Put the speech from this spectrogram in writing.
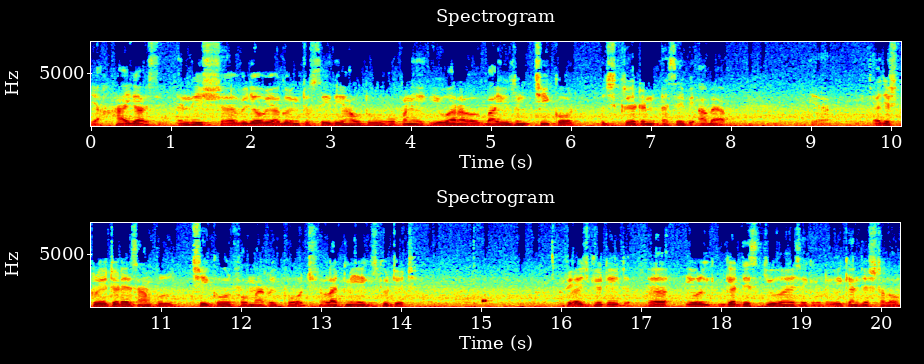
yeah. Hi guys. In this uh, video we are going to see the how to open a url by using T code which is created in sap abap yeah. I just created a sample T code for my report. Let me execute it. If you execute it uh, you will get this ui security. We can just allow.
